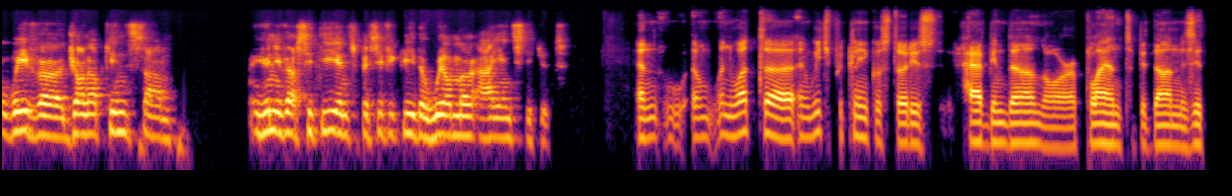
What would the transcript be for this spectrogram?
with uh, John Hopkins um, University and specifically the Wilmer Eye Institute. And, and what uh, and which preclinical studies have been done or planned to be done? Is it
